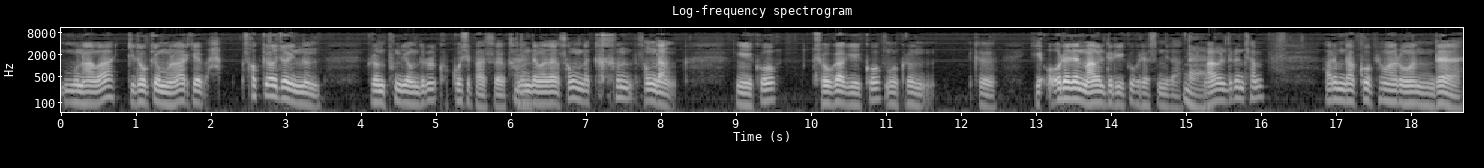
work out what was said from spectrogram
문화와 기독교 문화가 이렇게 섞여져 있는 그런 풍경들을 곳곳이 봤어요. 가는 네. 데마다 성당, 큰 성당이 있고, 조각이 있고, 뭐 그런, 그, 오래된 마을들이 있고 그랬습니다. 네. 마을들은 참 아름답고 평화로웠는데,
